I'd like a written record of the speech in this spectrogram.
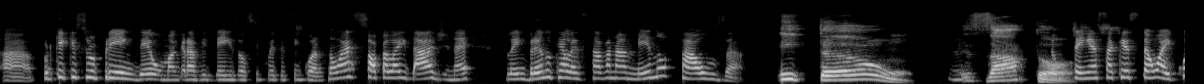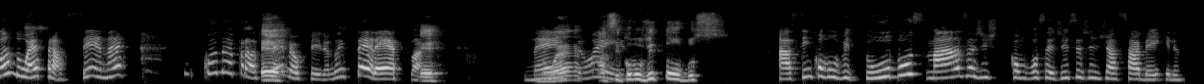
a, por que, que surpreendeu uma gravidez aos 55 anos? Não é só pela idade, né? Lembrando que ela estava na menopausa. Então, Hum. exato. Então tem essa questão aí. Quando é para ser, né? Quando é para É. ser, meu filho, não interessa. É. Né? Não é? Então é assim isso. como Vitubos. Assim como Vitubos, mas a gente, como você disse, a gente já sabe aí que eles.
